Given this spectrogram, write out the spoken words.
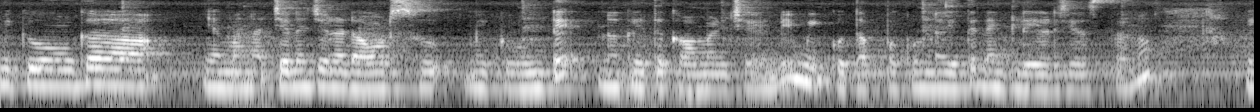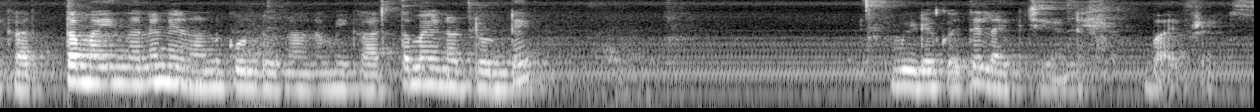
మీకు ఇంకా ఏమైనా చిన్న చిన్న డౌట్స్ మీకు ఉంటే నాకైతే కామెంట్ చేయండి. మీకు తప్పకుండా అయితే నేను క్లియర్ చేస్తాను. మీకు అర్థమైందని నేను అనుకుంటున్నాను. మీకు అర్థమైనట్టుంటే వీడియోకి అయితే లైక్ చేయండి. బాయ్ ఫ్రెండ్స్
